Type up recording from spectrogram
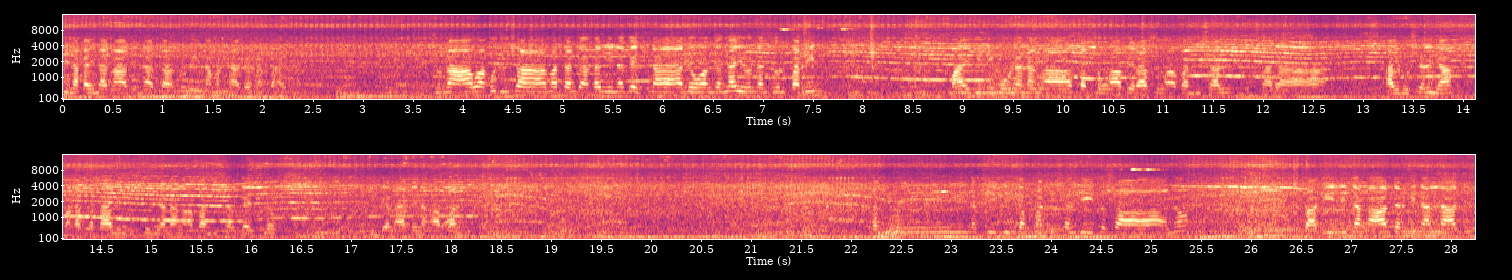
Sinakay na natin at uh, tuloy na masyado na tayo. So naawa ko dun sa matanda kanina guys na ano hanggang ngayon nandun pa rin. Maibili muna ng uh, tatlong uh, pirasong uh, pandesal para almusal niya. Baka sakaling gusto niya ng uh, pandesal guys no. Bibigyan natin ng uh, pandesal. Kasi may nagtitindang pandesal dito sa ano sa gilid ng uh, terminal natin.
